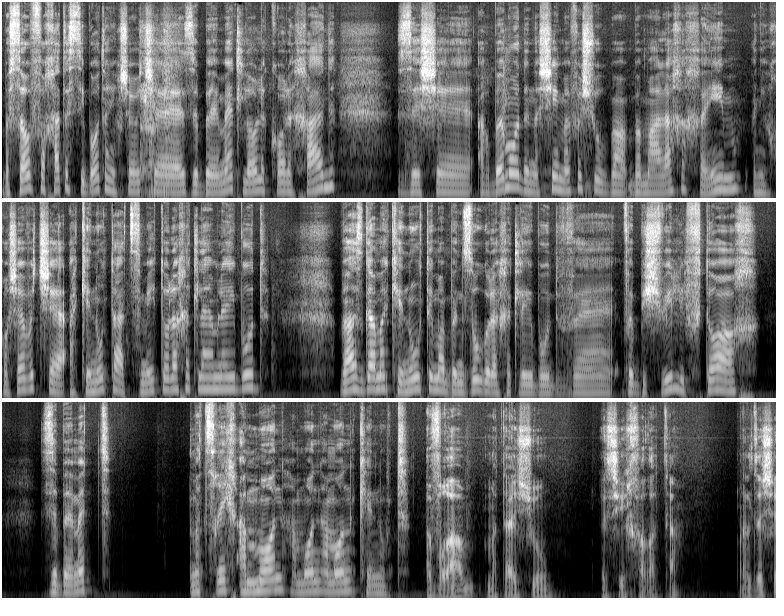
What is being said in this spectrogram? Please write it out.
בסוף, אחת הסיבות, אני חושבת שזה באמת לא לכל אחד, זה שהרבה מאוד אנשים איפשהו במהלך החיים, אני חושבת שהכנות העצמית הולכת להם לאיבוד. ואז גם הכנות עם הבן זוג הולכת לאיבוד, ו, ובשביל לפתוח, זה באמת מצריך המון המון המון כנות. עברה מתישהו איזושהי חרטה על זה ש...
